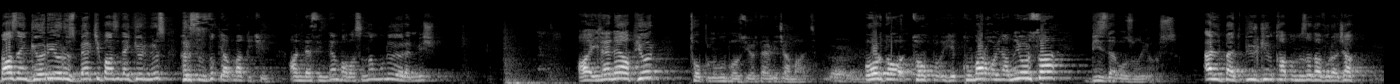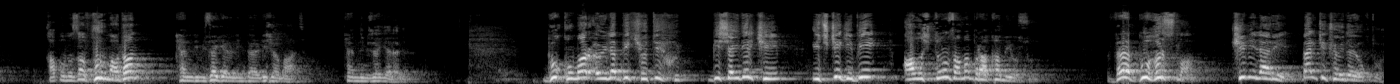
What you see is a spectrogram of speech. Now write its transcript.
bazen görüyoruz, belki bazen de görmüyoruz. Hırsızlık yapmak için. Annesinden babasından bunu öğrenmiş. Aile ne yapıyor? Toplumu bozuyor değerli cemaat. Orada top, kumar oynanıyorsa biz de bozuluyoruz. Elbet bir gün kapımıza da vuracak. Kapımıza vurmadan kendimize gelelim değerli cemaat. Kendimize gelelim. Bu kumar öyle bir kötü bir şeydir ki içki gibi alıştığın zaman bırakamıyorsun. Ve bu hırsla kimileri belki köyde yoktur.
